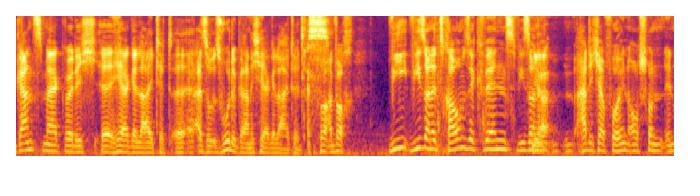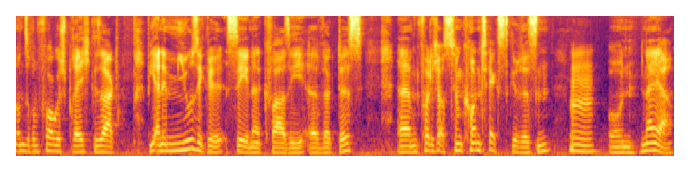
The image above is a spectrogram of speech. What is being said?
ganz merkwürdig äh, hergeleitet. Äh, also es wurde gar nicht hergeleitet. Es, Es- war einfach wie, wie so eine Traumsequenz, wie so eine, Ja. hatte ich ja vorhin auch schon in unserem Vorgespräch gesagt, wie eine Musical-Szene quasi äh, wirkt es. Ähm, völlig aus dem Kontext gerissen. Und naja,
